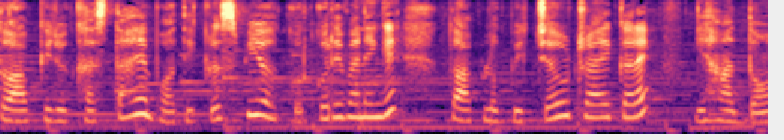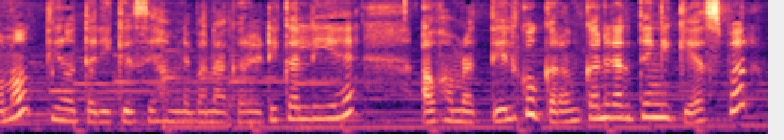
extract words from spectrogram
तो आपके जो खस्ता है बहुत ही क्रिस्पी और कुरकुरे बनेंगे। तो आप लोग भी ज़रूर ट्राई करें। यहाँ दोनों तीनों तरीके से हमने बनाकर रेडी कर लिए हैं। अब हम तेल को गर्म करने रख देंगे गैस पर।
